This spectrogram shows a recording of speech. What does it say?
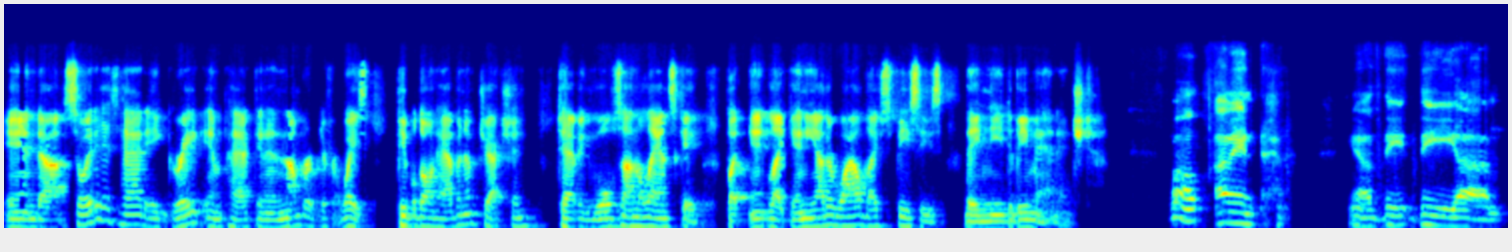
And uh, so it has had a great impact in a number of different ways. People don't have an objection to having wolves on the landscape, but in, like any other wildlife species, they need to be managed. Well, I mean, you know, the the um,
